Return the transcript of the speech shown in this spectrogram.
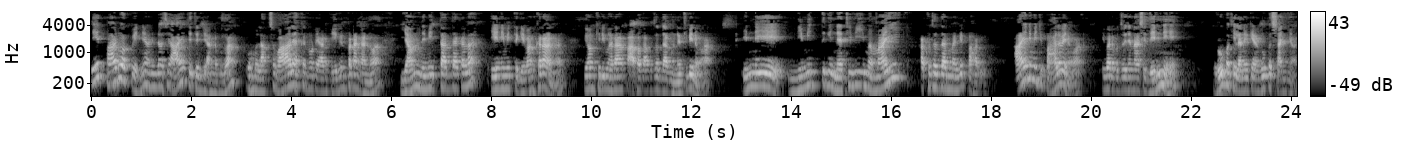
ඒත් පාඩුවක් වෙන්නේ අනිදාසේ ආයෙත් එතෙන්ට යන්න පුළුවන්. කොහොම ලක්ෂ වාරයක් කරනකොට යාට තීරණ පටන් ගන්නවා. යම් නිමිත්තක් දැකලා ඒ නිමිත්ත ගෙවම් කරා නම් ගෙවම් කිරීම හරහා පාප කපුසල ධර්ම නැති වෙනවා. ඉන්නේ නිමිත්තගේ නැතිවීමමයි අකුසල ධර්මයන්ගේ පහළ ආය නිමිති පහළ වෙනවා. ඒවට බුදුරජාණන්සේ දෙන්නේ රූප කියලා නෙවෙයි කියන රූප සංඥා.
